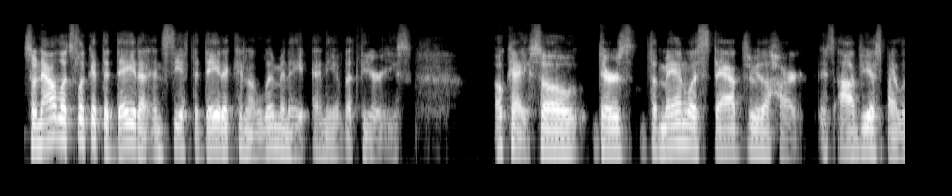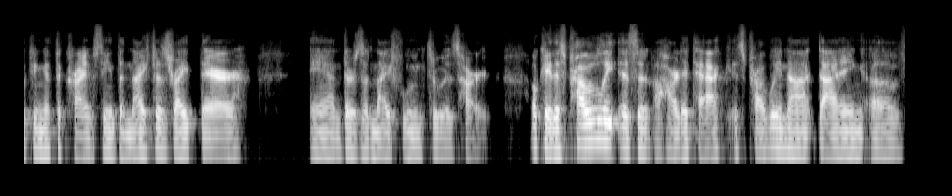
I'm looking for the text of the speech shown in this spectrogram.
So now let's look at the data and see if the data can eliminate any of the theories. Okay, so there's the man was stabbed through the heart. It's obvious by looking at the crime scene. The knife is right there, and there's a knife wound through his heart. Okay, this probably isn't a heart attack. It's probably not dying of,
